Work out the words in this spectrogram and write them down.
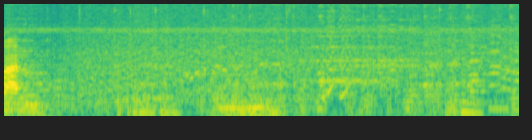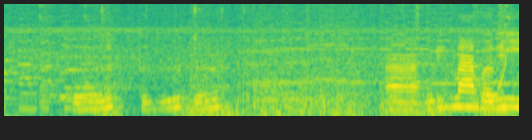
รันตืดตืดตืดอ่าลิกมาเบอร์รี่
